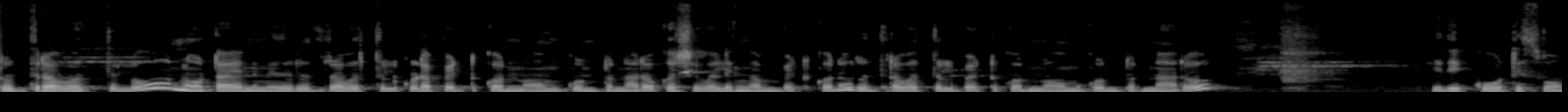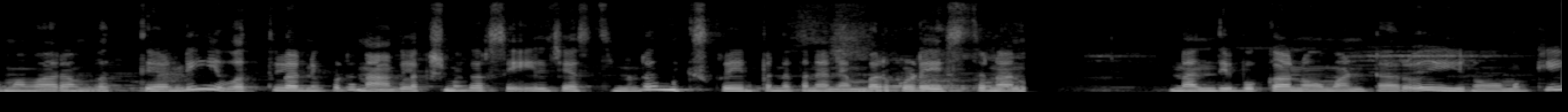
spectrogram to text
రుద్రవత్తులు నూట ఎనిమిది రుద్రవత్తులు కూడా పెట్టుకొని నోముకుంటున్నారు. ఒక శివలింగం పెట్టుకొని రుద్రవత్తులు పెట్టుకొని నోముకుంటున్నారు. ఇది కోటి సోమవారం వత్తి అండి. ఈ వత్తులన్నీ కూడా నాగలక్ష్మి గారు సేల్ చేస్తున్నాడు. మీకు స్క్రీన్ పైన తన నెంబర్ కూడా ఇస్తున్నాను. నంది బుక్క నోము అంటారు. ఈ నోముకి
